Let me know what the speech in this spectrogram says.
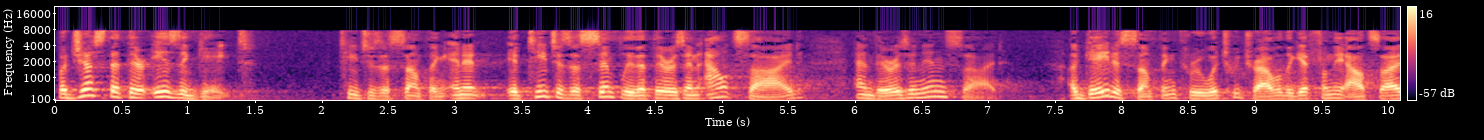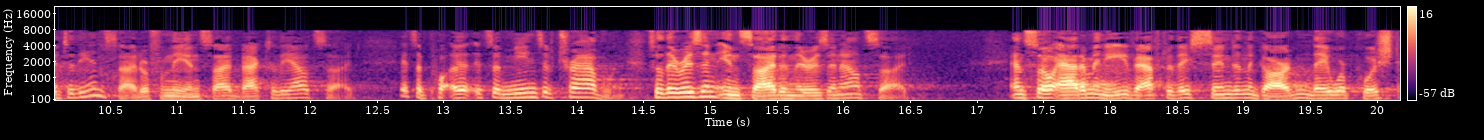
But just that there is a gate teaches us something. And it, it teaches us simply that there is an outside and there is an inside. A gate is something through which we travel to get from the outside to the inside or from the inside back to the outside. It's a, it's a means of traveling. So there is an inside and there is an outside. And so Adam and Eve, after they sinned in the garden, they were pushed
